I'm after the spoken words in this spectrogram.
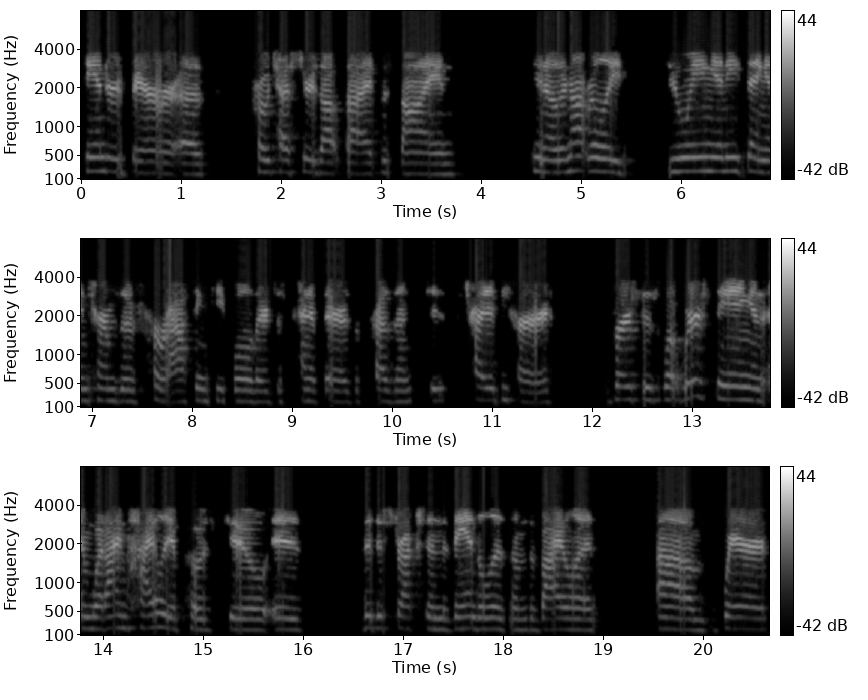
standard bearer of protesters outside with signs. You know, they're not really doing anything in terms of harassing people. They're just kind of there as a presence to, to try to be heard. Versus what we're seeing and, and what I'm highly opposed to is the destruction, the vandalism, the violence, um, where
